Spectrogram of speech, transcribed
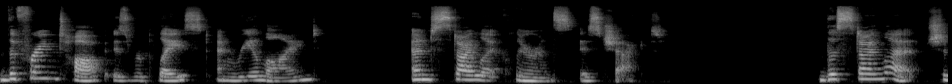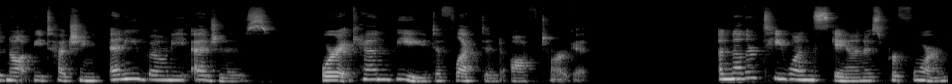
The frame top is replaced and realigned, and stylet clearance is checked. The stylet should not be touching any bony edges or it can be deflected off target. Another T1 scan is performed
